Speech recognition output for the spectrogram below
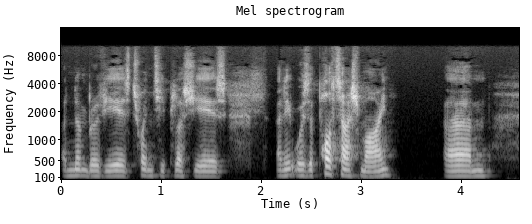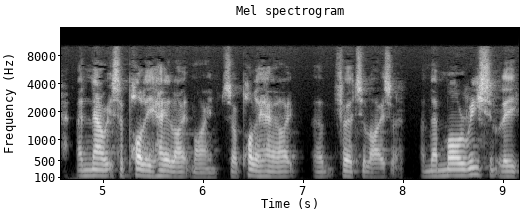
a number of years, 20 plus years, and it was a potash mine. Um, and now it's a polyhalite mine, so polyhalite um, fertilizer. And then more recently,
